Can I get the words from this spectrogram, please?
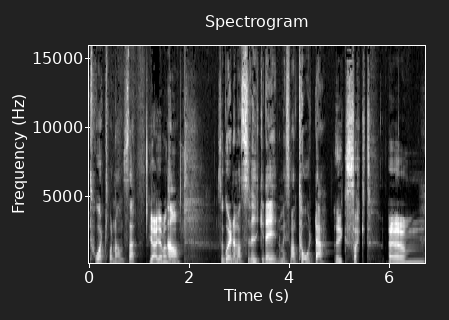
Tårtbonanza. Jajamän. Ja. Så går det när man sviker dig, då missar man tårta. Exakt. Um,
